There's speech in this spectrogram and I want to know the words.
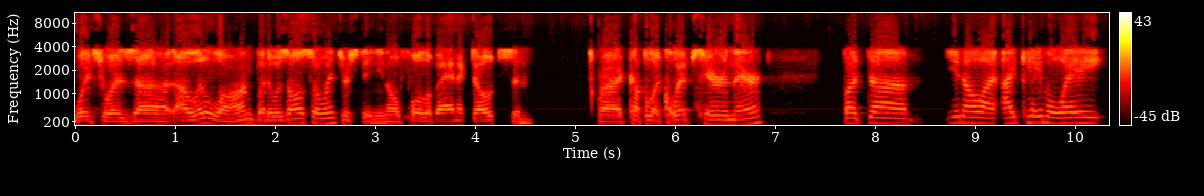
which was uh, a little long, but it was also interesting, you know, full of anecdotes and uh, a couple of quips here and there. But, uh, you know, I, I came away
